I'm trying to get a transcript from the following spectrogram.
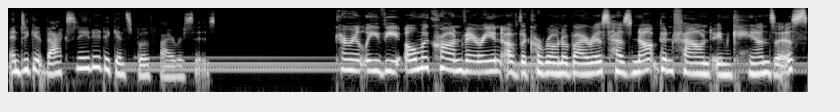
and to get vaccinated against both viruses. Currently, the Omicron variant of the coronavirus has not been found in Kansas.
